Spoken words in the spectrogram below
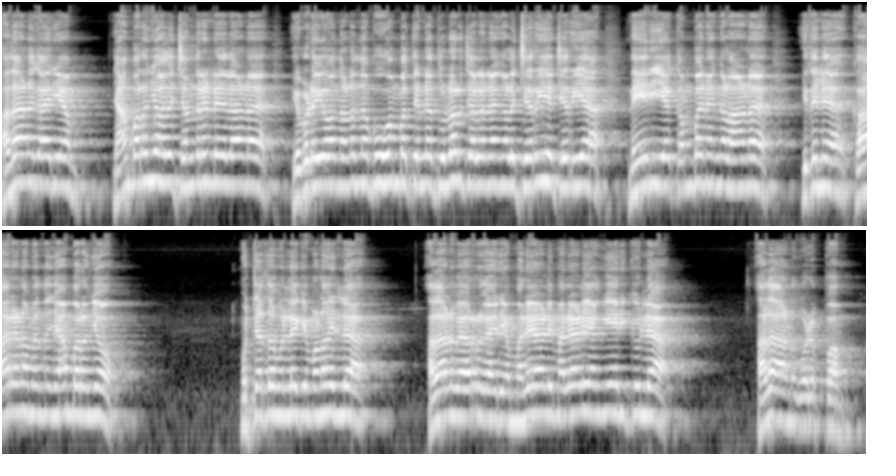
അതാണ് കാര്യം. ഞാൻ പറഞ്ഞു അത് ചന്ദ്രന്റേതാണ് എവിടെയോ നടന്ന ഭൂകമ്പത്തിന്റെ തുടർ ചലനങ്ങൾ ചെറിയ ചെറിയ നേരിയ കമ്പനങ്ങളാണ് ഇതിന് കാരണമെന്ന് ഞാൻ പറഞ്ഞു. മുറ്റത്തെ മുല്ലയ്ക്ക് മണമില്ല. അതാണ് വേറൊരു കാര്യം. മലയാളി മലയാളി അംഗീകരിക്കില്ല. അതാണ് കുഴപ്പം.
